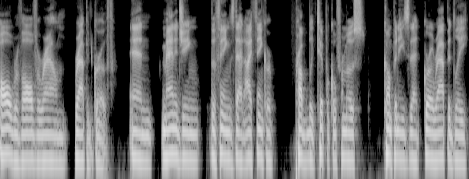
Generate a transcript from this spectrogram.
all revolve around rapid growth and managing the things that I think are probably typical for most companies that grow rapidly.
